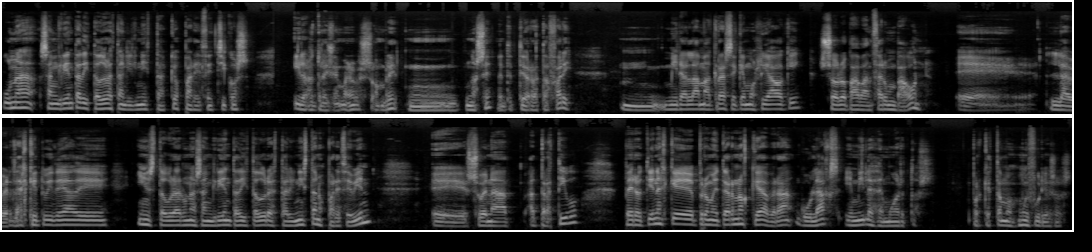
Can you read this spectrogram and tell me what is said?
una sangrienta dictadura stalinista. ¿Qué os parece, chicos? Y los otros dicen, bueno, pues hombre, mm, no sé, detective Ratafari, mm, mira la macrase que hemos liado aquí solo para avanzar un vagón. Eh, la verdad es que tu idea de instaurar una sangrienta dictadura stalinista nos parece bien, eh, suena atractivo, pero tienes que prometernos que habrá gulags y miles de muertos. Porque estamos muy furiosos.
